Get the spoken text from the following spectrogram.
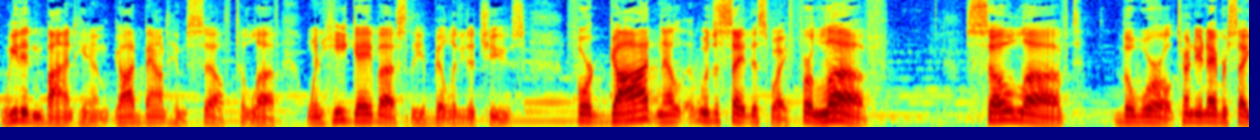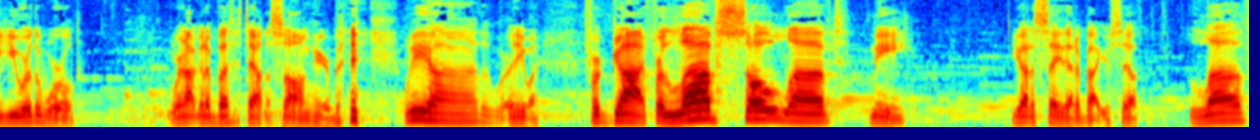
We didn't bind him, God bound himself to love when he gave us the ability to choose. For God, now we'll just say it this way for love so loved the world. Turn to your neighbor say, You are the world. We're not going to bust out in a song here, but we are the world. Anyway, for God, for love so loved me. You got to say that about yourself. Love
